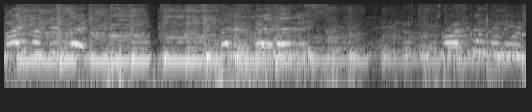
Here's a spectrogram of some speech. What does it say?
Kaybettiler. Kaybettiler. Çok komik.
